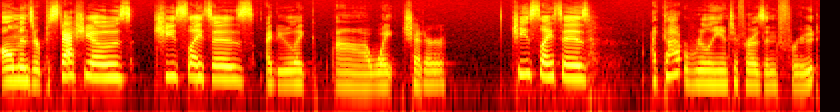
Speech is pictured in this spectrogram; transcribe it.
almonds or pistachios, cheese slices. I do like uh, white cheddar cheese slices. I got really into frozen fruit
